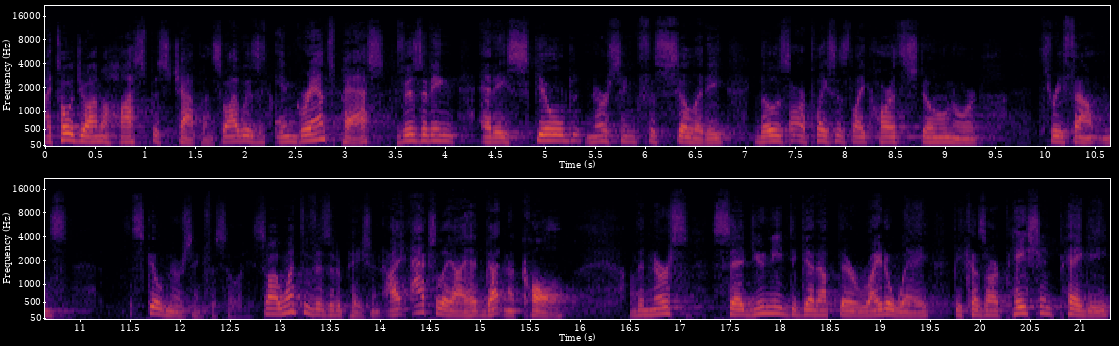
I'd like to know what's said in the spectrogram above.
I told you I'm a hospice chaplain. So I was in Grants Pass visiting at a skilled nursing facility. Those are places like Hearthstone or Three Fountains, skilled nursing facilities. So I went to visit a patient. I actually I had gotten a call. The nurse said, You need to get up there right away because our patient Peggy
